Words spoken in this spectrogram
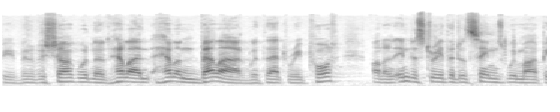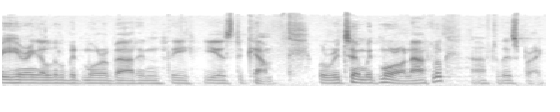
be a bit of a shock, wouldn't it? Helen, Helen Ballard with that report on an industry that it seems we might be hearing a little bit more about in the years to come. We'll return with more on Outlook after this break.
